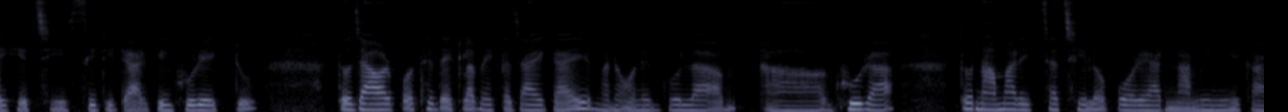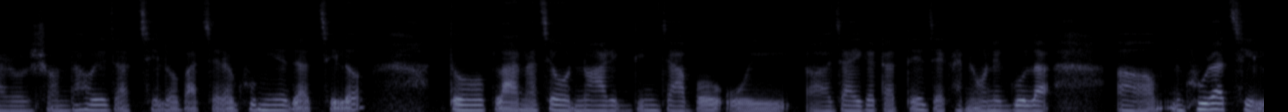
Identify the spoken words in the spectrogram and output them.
দেখেছি সিটিটা আর কি ঘুরে একটু। তো যাওয়ার পথে দেখলাম একটা জায়গায় মানে অনেকগুলা ঘোড়া। তো নামার ইচ্ছা ছিল, পরে আর নামিনি, কারণ সন্ধ্যা হয়ে যাচ্ছিল, বাচ্চারা ঘুমিয়ে যাচ্ছিল। তো প্ল্যান আছে অন্য আরেক দিন যাব ওই জায়গাটাতে যেখানে অনেকগুলা ঘোড়া ছিল।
